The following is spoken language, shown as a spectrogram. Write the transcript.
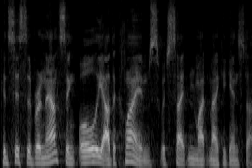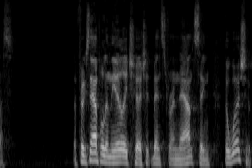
consists of renouncing all the other claims which Satan might make against us. For example, in the early church, it meant renouncing the worship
